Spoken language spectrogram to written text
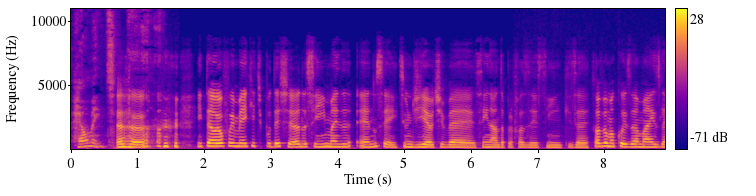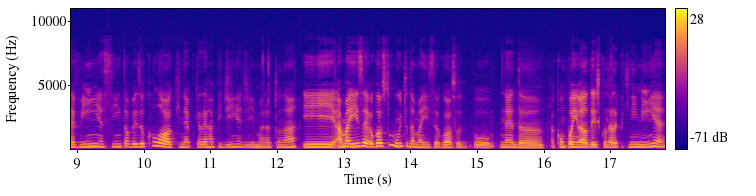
realmente. Uhum. então, eu fui meio que, tipo, deixando, assim, mas, é, não sei. Se um dia eu tiver sem nada para fazer, assim, quiser só ver uma coisa mais levinha, assim, talvez eu coloque, né? Porque ela é rapidinha de maratonar. E a Maísa, eu gosto muito da Maísa. Eu gosto tipo, né, da... Acompanho ela desde quando ela é pequenininha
